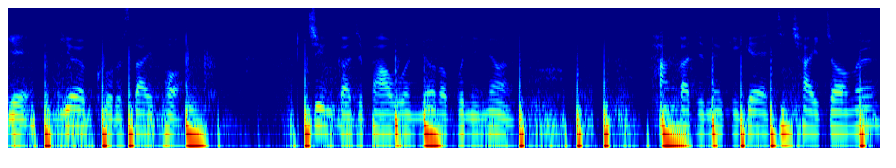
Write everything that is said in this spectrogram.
예, 예, 리얼크루 사이퍼. 지금까지 봐온 여러분이면 한 가지 느끼겠지 차이점을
